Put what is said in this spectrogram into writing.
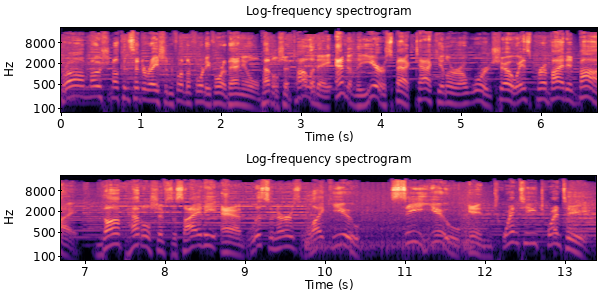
Promotional consideration for the 44th annual Pedalshift Holiday End of the Year Spectacular Award Show is provided by the Pedalshift Society and listeners like you. See you in 2020.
